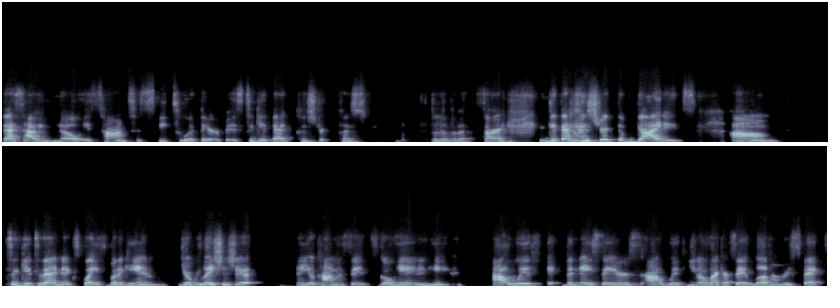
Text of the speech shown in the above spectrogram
That's how you know it's time to speak to a therapist to get that constrict, const- sorry, get that constrictive guidance um, to get to that next place. But again, your relationship and your common sense go hand in hand. Out with the naysayers, out with, you know, like I said, love and respect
